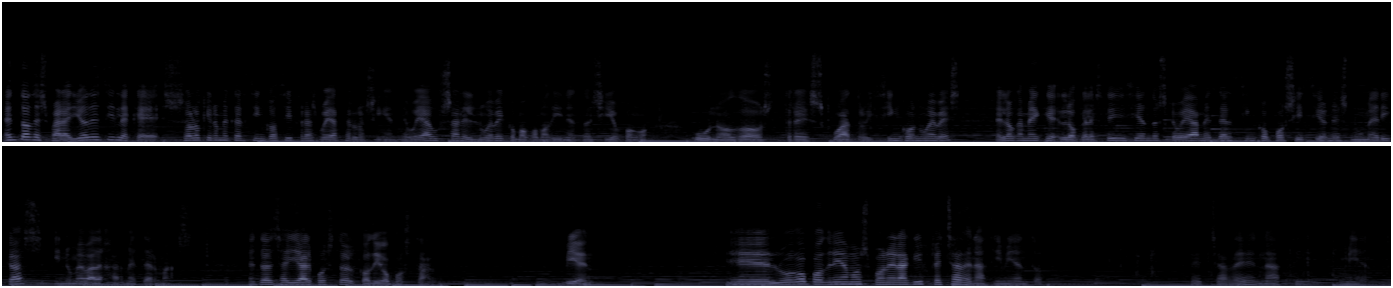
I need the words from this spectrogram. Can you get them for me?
Entonces, para yo decirle que solo quiero meter 5 cifras, voy a hacer lo siguiente. Voy a usar el 9 como comodín. Entonces, si yo pongo 1, 2, 3, 4 y 5 9 es lo que, me, lo que le estoy diciendo es que voy a meter 5 posiciones numéricas y no me va a dejar meter más. Entonces ahí ya he puesto el código postal. Bien. Eh, luego podríamos poner aquí fecha de nacimiento. Fecha de nacimiento.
